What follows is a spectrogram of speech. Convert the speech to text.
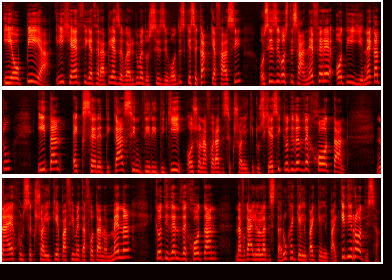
η οποία είχε έρθει για θεραπεία ζευγαριού με τον σύζυγό της και σε κάποια φάση ο σύζυγος της ανέφερε ότι η γυναίκα του ήταν εξαιρετικά συντηρητική όσον αφορά τη σεξουαλική του σχέση και ότι δεν δεχόταν να έχουν σεξουαλική επαφή με τα φώτα αναμένα και ότι δεν δεχόταν να βγάλει όλα της τα ρούχα κλπ. Και, και τη ρώτησα.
